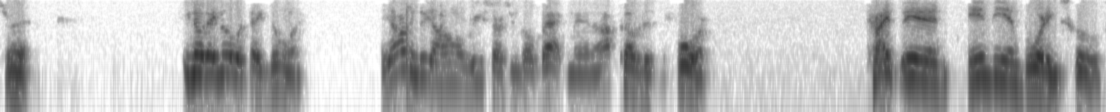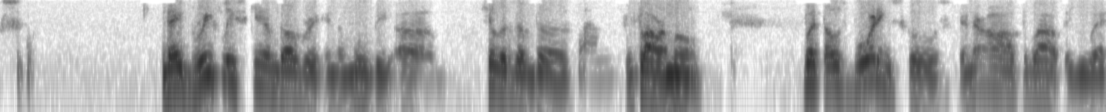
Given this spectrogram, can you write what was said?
strength. You know, they know what they're doing. Y'all can do your own research and go back, man. And I've covered this before. Type in Indian boarding schools. They briefly skimmed over it in the movie uh, Killers of the um, Flower Moon. But those boarding schools, and they're all throughout the U.S.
